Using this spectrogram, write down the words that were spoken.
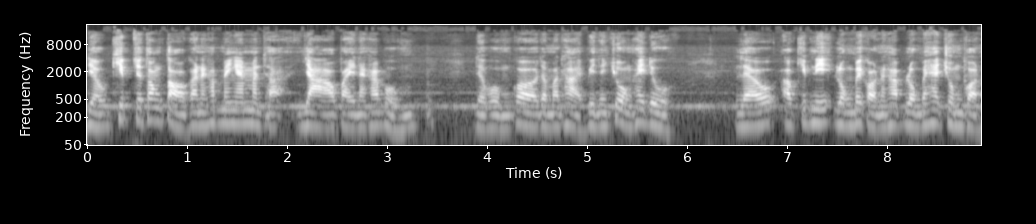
เดี๋ยวคลิปจะต้องต่อกันนะครับ ไม่งั้นมันจะยาวไปนะครับผม เดี๋ยวผมก็จะมาถ่ายเป็นในช่วงให้ดู แล้วเอาคลิปนี้ลงไปก่อนนะครับ ลงไปให้ชมก่อน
